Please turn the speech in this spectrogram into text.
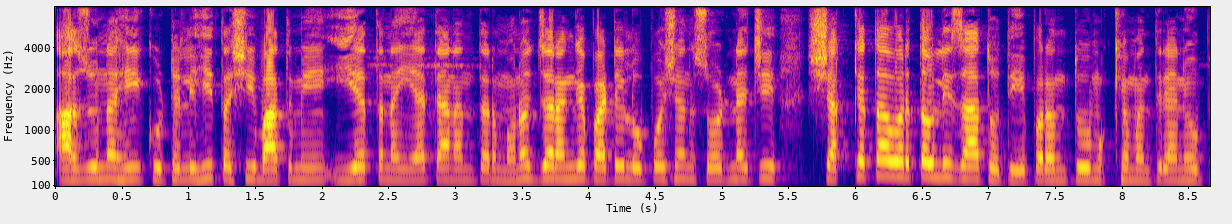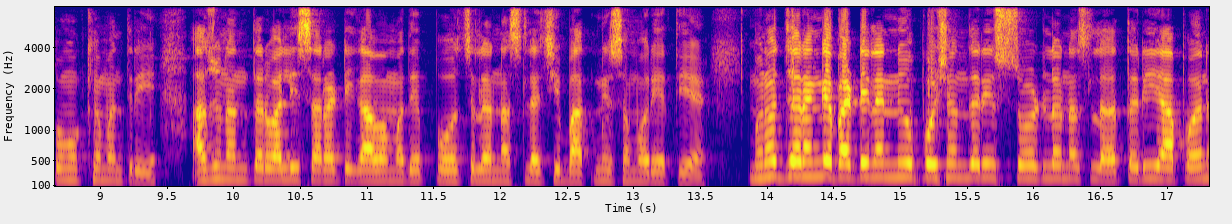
अजूनही कुठलीही तशी बातमी येत नाही आहे त्यानंतर मनोज जरांगे पाटील उपोषण सोडण्याची शक्यता वर्तवली जात होती परंतु मुख्यमंत्री आणि उपमुख्यमंत्री अजून अंतरवाली सराटी गावामध्ये पोहोचलं नसल्याची बातमी समोर येते मनोज जरांगे पाटील महिन्यांनी उपोषण जरी सोडलं नसलं तरी आपण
